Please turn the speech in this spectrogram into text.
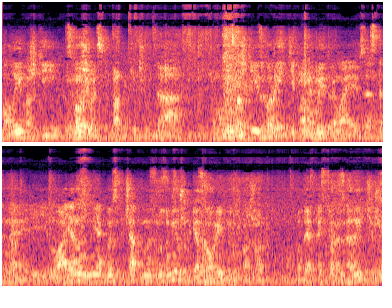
малий важкий згорить. Да. Да. Що малий важкий згорить, типа, не витримає і все остальне. І, ну, а я ну, якби спочатку не зрозумів, що таке згорить, ну, типа, що впаде в костер і згорить чи що.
